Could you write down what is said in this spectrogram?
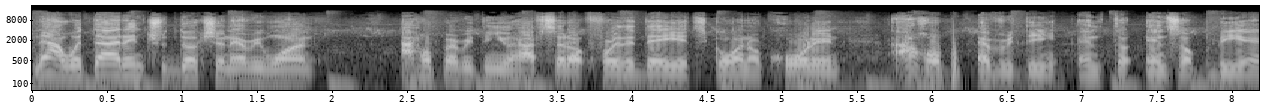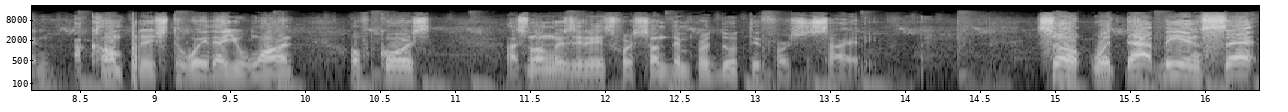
Now, with that introduction, everyone, I hope everything you have set up for the day it's going according. I hope everything ends up being accomplished the way that you want. Of course, as long as it is for something productive for society. So, with that being said,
